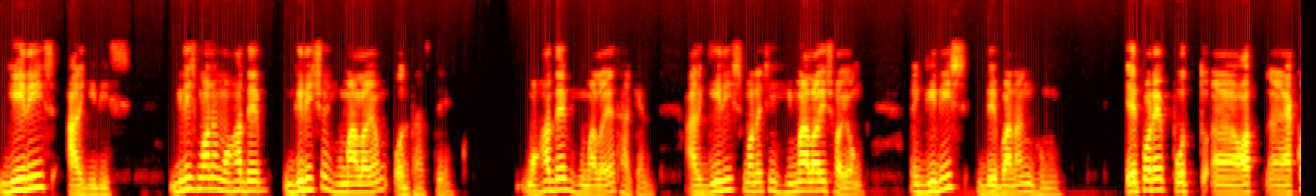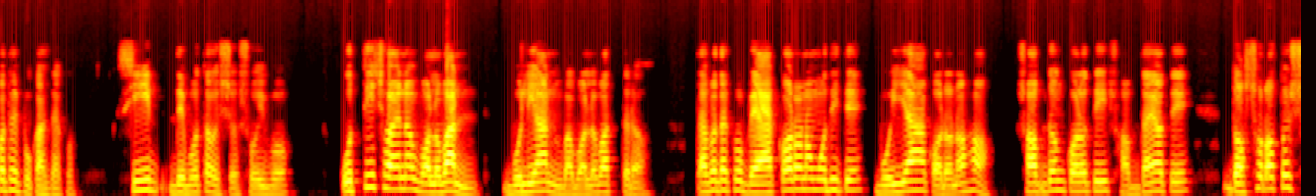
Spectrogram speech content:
গিরিশ আর গিরিশ গিরিশ মানে মহাদেব, গিরিশ হিমালয়ম অধ্যাস্তে মহাদেব হিমালয়ে থাকেন। আর গিরিশ মানে হচ্ছে হিমালয় স্বয়ং। গিরিশ দেবানাং ভূমি। এরপরে এক কথায় প্রকাশ দেখো। শিব, দেবতা ঐশ্ব শৈব। অতিশয়ন বলবান, বলিয়ান বা বলবাত্তর তারপর দেখো ব্যাকরণ মধিতে বইয়া করণহ, শব্দং করতি শব্দায়তে, দশরথস্য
